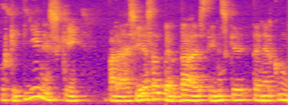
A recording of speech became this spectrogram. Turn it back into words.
porque tienes que para decir esas verdades tienes que tener como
